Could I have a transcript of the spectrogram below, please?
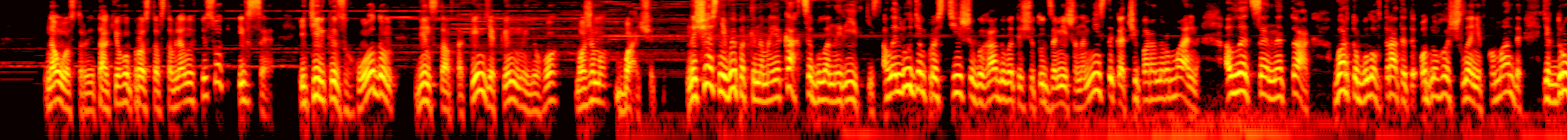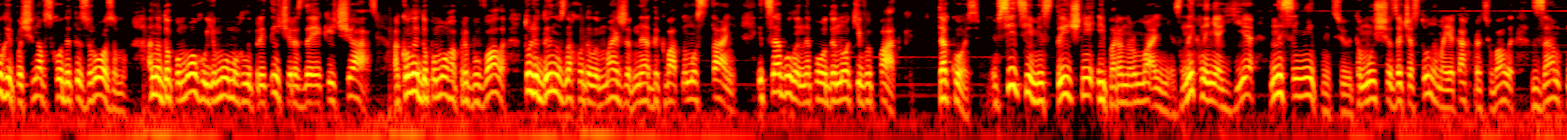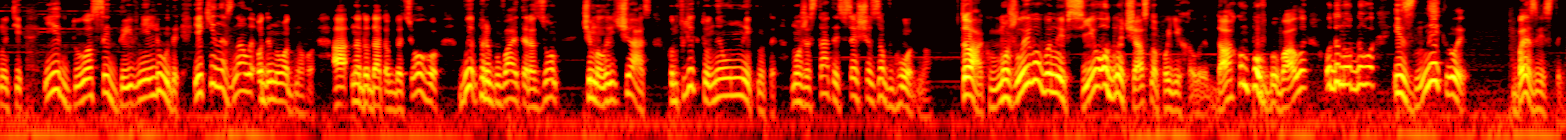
на острові. Так, його просто вставляли в пісок і все. І тільки згодом він став таким, яким ми його можемо бачити. Нещасні випадки на маяках це була не рідкість, але людям простіше вигадувати, що тут замішана містика чи паранормальне. Але це не так. Варто було втратити одного з членів команди, як другий починав сходити з розуму, а на допомогу йому могли прийти через деякий час. А коли допомога прибувала, то людину знаходили майже в неадекватному стані, і це були непоодинокі випадки. Так ось всі ці містичні і паранормальні зникнення є несенітницею, тому що зачасту на маяках працювали замкнуті і досить дивні люди, які не знали один одного. А на додаток до цього ви перебуваєте разом чималий час. Конфлікту не уникнути може статись все, що завгодно. Так, можливо, вони всі одночасно поїхали дахом, повбивали один одного і зникли безвісти.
